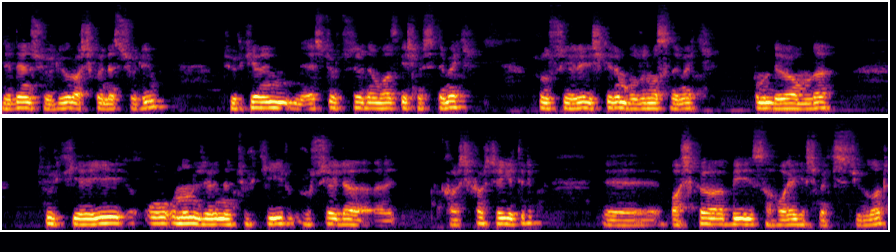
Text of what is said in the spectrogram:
neden söylüyor? Açık ve net söyleyeyim. Türkiye'nin S-400'lerden vazgeçmesi demek Rusya ile ilişkilerin bozulması demek. Bunun devamında Türkiye'yi onun üzerinden Türkiye'yi Rusya ile e, karşı karşıya getirip e, başka bir sahaya geçmek istiyorlar.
